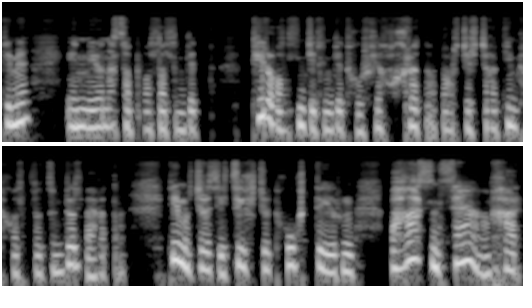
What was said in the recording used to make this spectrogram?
тийм ээ энэ юунасаа болол ингээд тэр олон жил ингээд хөрхий хохироод одоо орж ирж байгаа тийм тохиолдол зөндөл байгаад байгаа. Тийм учраас эцэг эхчүүд хүүхдтэй ер нь багаас нь сайн анхаар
